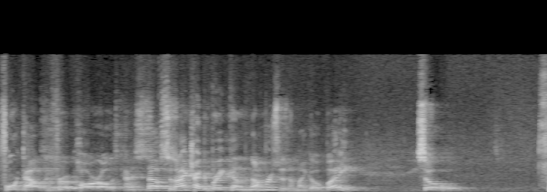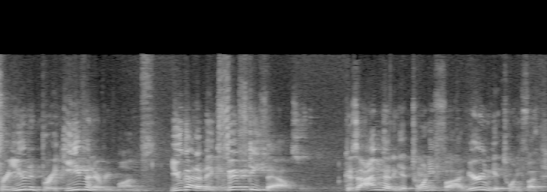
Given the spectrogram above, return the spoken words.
four thousand for a car, all this kind of stuff. So then I tried to break down the numbers with him. I go, buddy, so for you to break even every month, you got to make 50,000 because I'm going to get 25, you're going to get 25.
